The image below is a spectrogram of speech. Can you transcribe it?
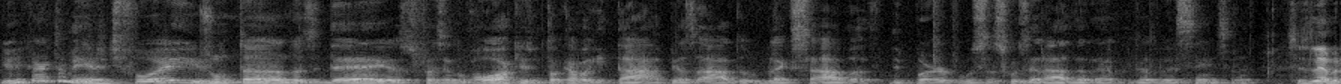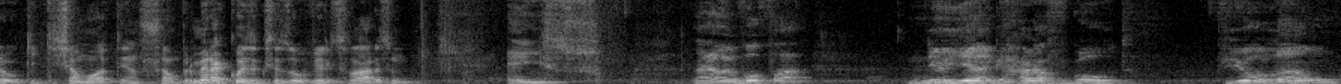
E o Ricardo também, a gente foi juntando as ideias, fazendo rock, a gente tocava guitarra pesado, Black Sabbath, The Purple, essas coisas eradas na época de adolescente, né? Vocês lembram o que, que chamou a atenção? Primeira coisa que vocês ouviram, que vocês falaram assim, é isso. Não, eu vou falar, New Young, Heart of Gold violão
